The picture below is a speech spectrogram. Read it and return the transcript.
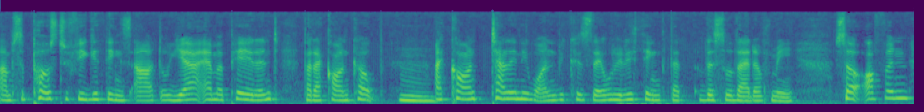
I'm supposed to figure things out, or yeah, I'm a parent, but I can't cope. Hmm. I can't tell anyone because they already think that this or that of me. So often,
